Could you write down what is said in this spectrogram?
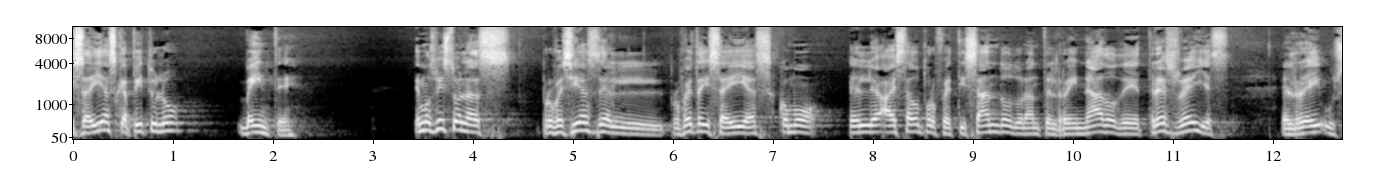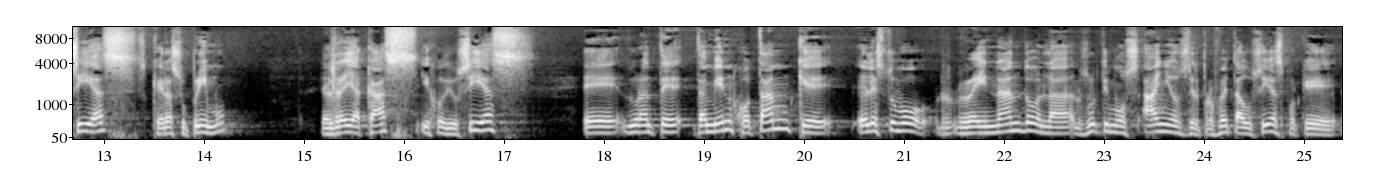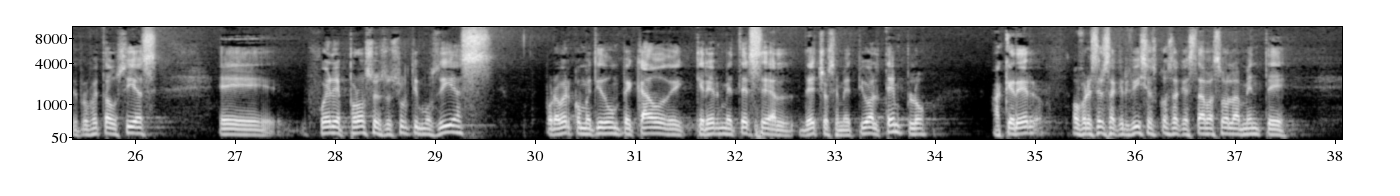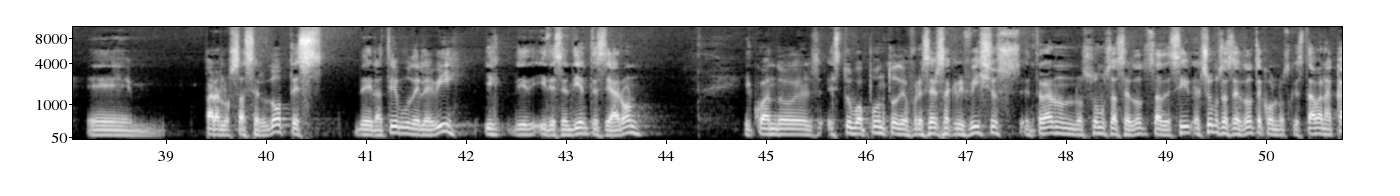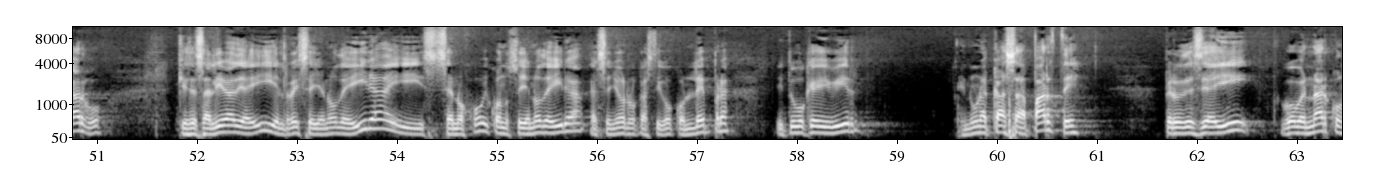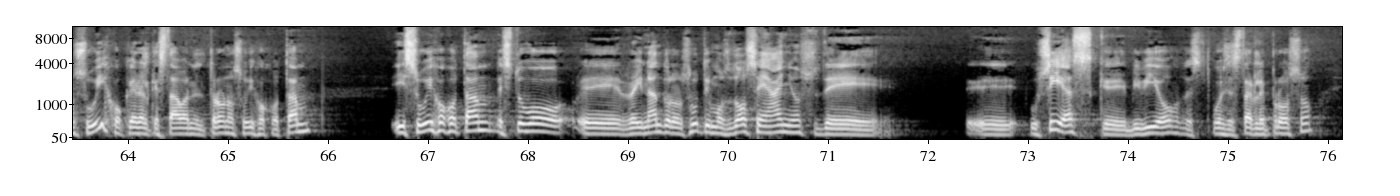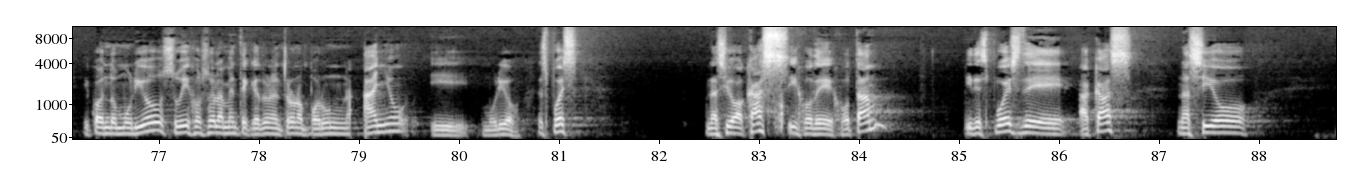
Isaías capítulo 20. Hemos visto en las profecías del profeta Isaías cómo él ha estado profetizando durante el reinado de tres reyes. El rey Usías, que era su primo, el rey Acaz, hijo de Usías, eh, durante también Jotam, que él estuvo reinando en los últimos años del profeta Usías, porque el profeta Usías eh, fue leproso en sus últimos días por haber cometido un pecado de querer meterse al, de hecho se metió al templo a querer ofrecer sacrificios, cosa que estaba solamente eh, para los sacerdotes de la tribu de Leví y, y descendientes de Aarón. Y cuando estuvo a punto de ofrecer sacrificios, entraron los sumos sacerdotes a decir, el sumo sacerdote con los que estaban a cargo, que se saliera de ahí, el rey se llenó de ira y se enojó, y cuando se llenó de ira, el Señor lo castigó con lepra y tuvo que vivir en una casa aparte, pero desde ahí gobernar con su hijo, que era el que estaba en el trono, su hijo Jotam. Y su hijo Jotam estuvo eh, reinando los últimos 12 años de eh, Usías, que vivió después de estar leproso, y cuando murió, su hijo solamente quedó en el trono por un año y murió. Después nació Acaz, hijo de Jotam, y después de Acaz nació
